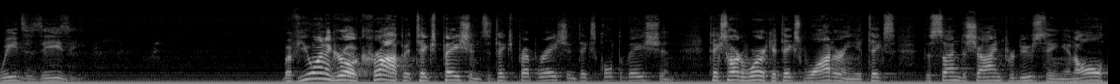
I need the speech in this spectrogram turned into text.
weeds is easy. But if you want to grow a crop, it takes patience, it takes preparation, it takes cultivation, it takes hard work, it takes watering, it takes the sun to shine producing, and all,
